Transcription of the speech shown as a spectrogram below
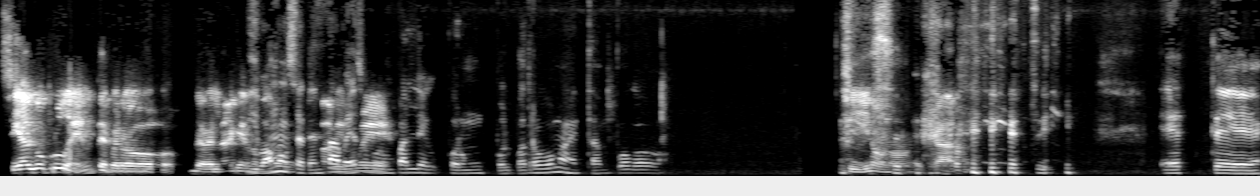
Sí, algo prudente, pero de verdad que no. y vamos, a 70 mí no pesos me- por un par de, por un, por cuatro gomas está un poco. Sí, no, no, es caro. sí. Este.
